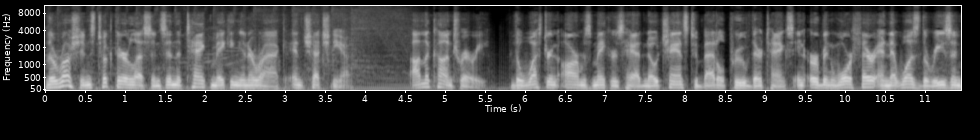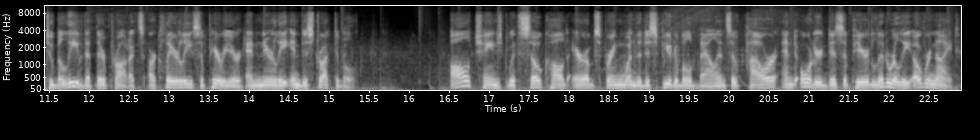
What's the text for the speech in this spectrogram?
The Russians took their lessons in the tank making in Iraq and Chechnya. On the contrary, the Western arms makers had no chance to battle-prove their tanks in urban warfare and that was the reason to believe that their products are clearly superior and nearly indestructible. All changed with so-called Arab Spring when the disputable balance of power and order disappeared literally overnight.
